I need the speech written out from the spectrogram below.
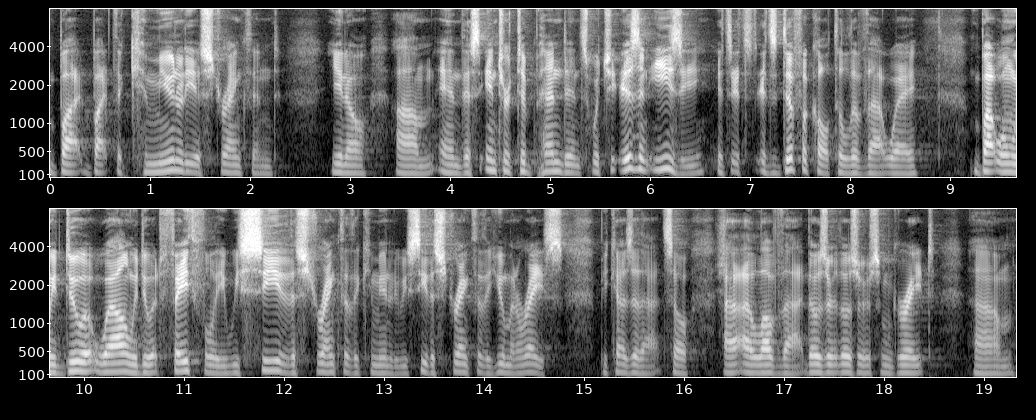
but but the community is strengthened, you know, um, and this interdependence, which isn't easy. It's it's it's difficult to live that way. But when we do it well and we do it faithfully, we see the strength of the community. We see the strength of the human race because of that. So I, I love that. Those are those are some great um,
